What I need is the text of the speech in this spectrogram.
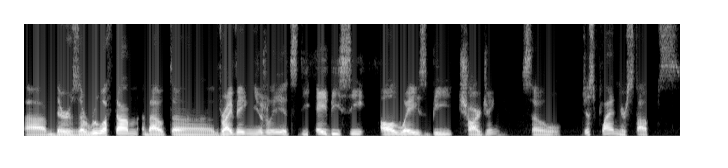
Um, there's a rule of thumb about uh, driving. Usually, it's the ABC: always be charging. So just plan your stops.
